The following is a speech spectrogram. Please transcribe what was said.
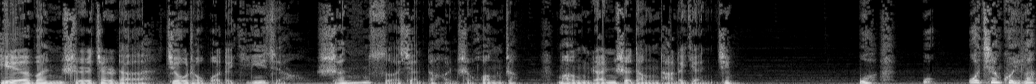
叶文使劲的揪着我的衣角，神色显得很是慌张，猛然是瞪大了眼睛。我我我见鬼了！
